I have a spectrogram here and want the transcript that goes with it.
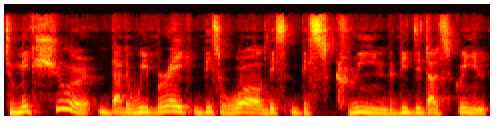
to make sure that we break this wall, this this screen, the digital screen,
